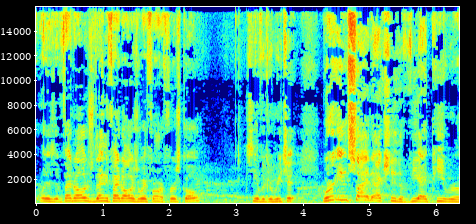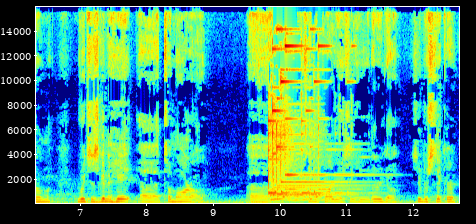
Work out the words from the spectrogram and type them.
what is it? Five dollars, ninety-five dollars away from our first goal. See if we can reach it. We're inside actually the VIP room, which is to hit uh, tomorrow. Uh, the party. So there we go. Super sticker.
